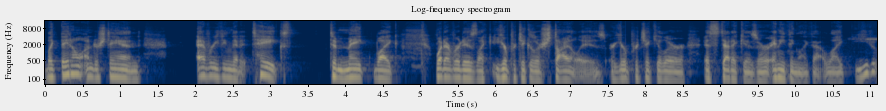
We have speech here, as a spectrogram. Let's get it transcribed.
Like they don't understand everything that it takes to make like whatever it is like your particular style is or your particular aesthetic is or anything like that. Like you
